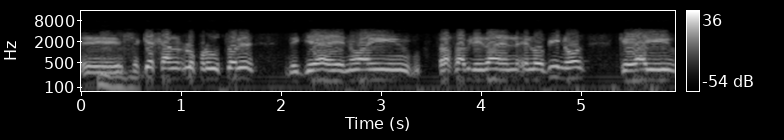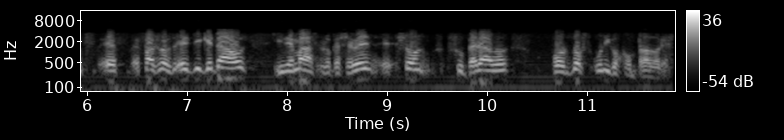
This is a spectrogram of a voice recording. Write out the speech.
Eh, se quejan los productores de que no hay trazabilidad en, los vinos, que hay eh, falsos etiquetados y demás. Lo que se ven eh, son superados por dos únicos compradores.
